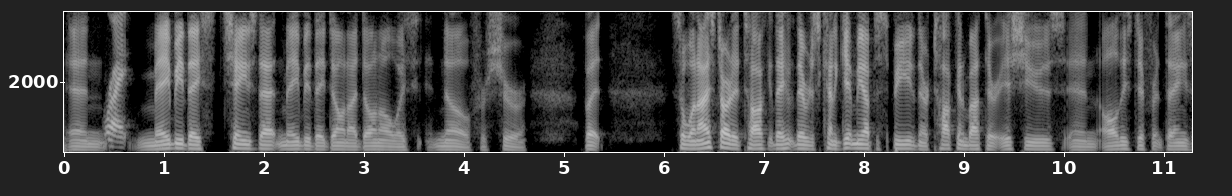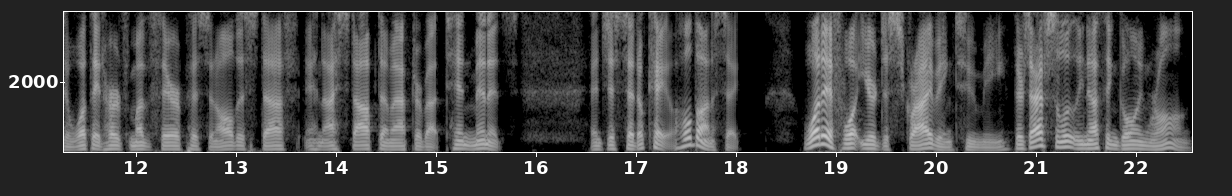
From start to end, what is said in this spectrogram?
and Right. maybe they change that, maybe they don't. I don't always know for sure, but so when I started talking, they they were just kind of getting me up to speed, and they're talking about their issues and all these different things and what they'd heard from other therapists and all this stuff, and I stopped them after about ten minutes, and just said, "Okay, hold on a sec." What if what you're describing to me, there's absolutely nothing going wrong?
